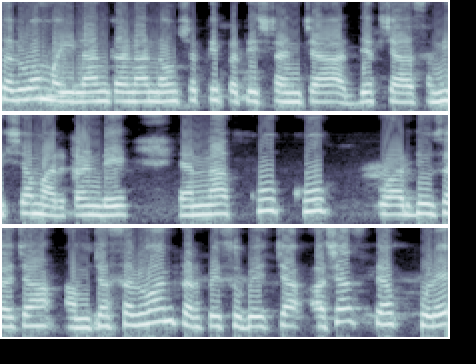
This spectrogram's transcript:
सर्व महिलांकडनं नवशक्ती प्रतिष्ठानच्या अध्यक्षा समीक्षा मार्कंडे यांना खूप खूप वाढदिवसाच्या आमच्या सर्वांतर्फे शुभेच्छा. अशाच त्या पुढे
